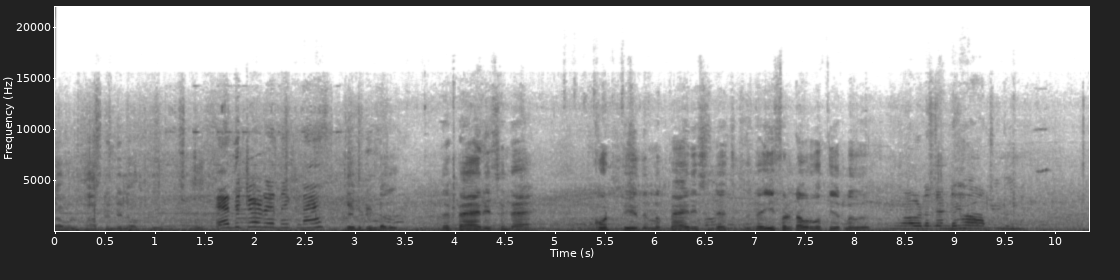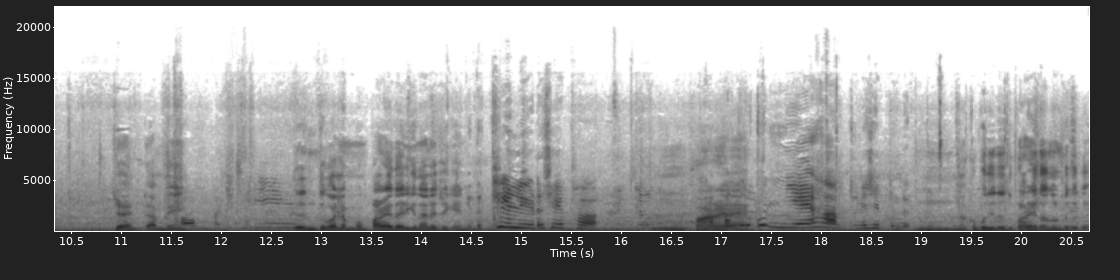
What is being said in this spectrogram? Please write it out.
ഡബിൾ ഹാർട്ടിന്റെ ലോക്ക് ഏതിട്ടാണ് നിൽക്കണേ എവിടെ ഉണ്ടത്. ഇത് പാരീസിന്റെ കൊത്തിയതുള്ളത് പാരീസിന്റെ ഈഫൽ ടവർ കൊത്തിയിട്ടുള്ളത്. അവിടെ രണ്ട് ഹാർട്ട് എന്റെ അമ്മേ ഇത് എന്ത് കൊല്ലം പഴയതായിരിക്കും ആലോചിക്കാൻ ഇത് കിളിയുടെ ഷേപ്പാ പഴയ കുഞ്ഞേ ഹാർട്ടിന്റെ ഷേപ്പ് ഉണ്ട്. ഉം, ഒക്കെ പുതിയത്. ഇത് പഴയതാന്നുണ്ട് ഇതൊക്കെ.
